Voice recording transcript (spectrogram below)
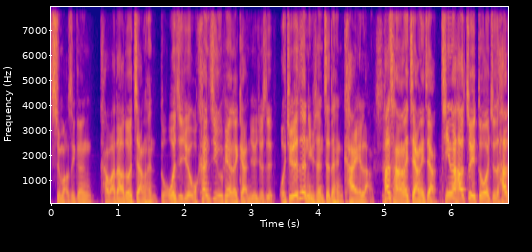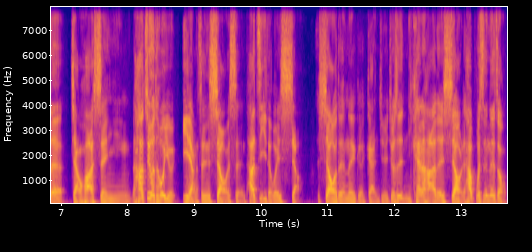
赤木老师跟卡巴大都讲很多，我只觉得我看纪录片的感觉就是，我觉得这个女生真的很开朗，她常常讲一讲，听到她最多的就是她的讲话声音，然后最后她会有。一两声笑声，他自己都会笑。笑的那个感觉，就是你看到他的笑脸，他不是那种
